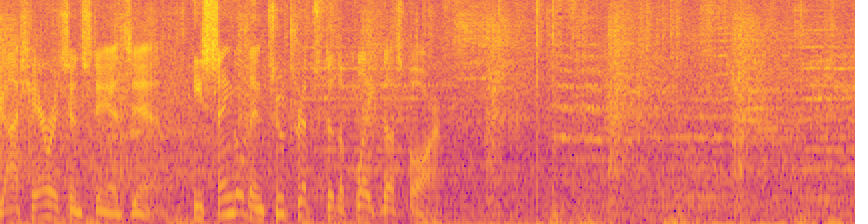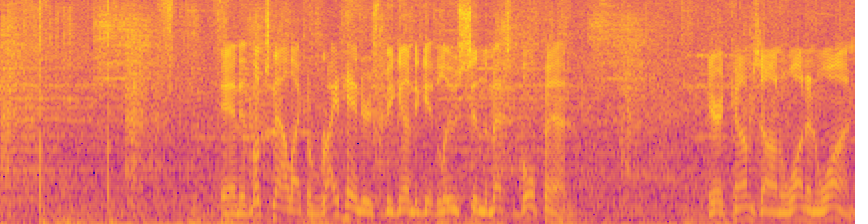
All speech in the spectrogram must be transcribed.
Josh Harrison stands in. He's singled in two trips to the plate thus far. And it looks now like a right-hander's begun to get loose in the Mets bullpen. Here it comes on one and one.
